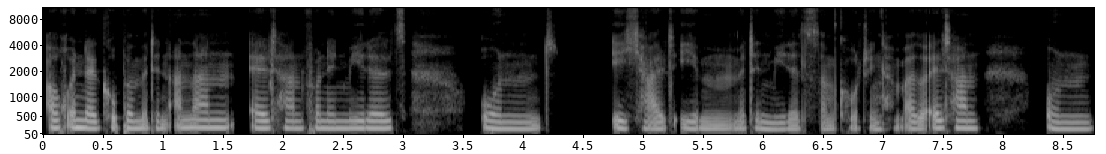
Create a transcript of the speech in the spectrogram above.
auch in der Gruppe mit den anderen Eltern von den Mädels und ich halt eben mit den Mädels zusammen Coaching habe. Also, Eltern und,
